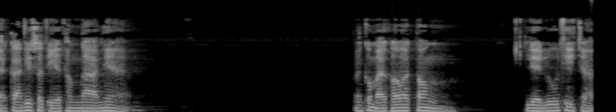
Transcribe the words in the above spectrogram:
แต่การที่สติทำงานเนี่ย มันก็หมายความว่าต้องเรียนรู้ที่จะ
